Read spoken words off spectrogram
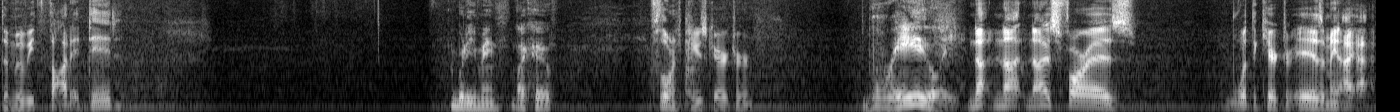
the movie thought it did. What do you mean? Like who? Florence Pugh's character. Really? Not not not as far as what the character is. I mean, I, I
